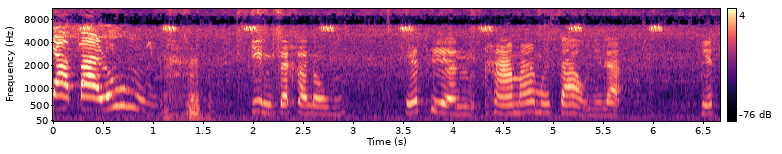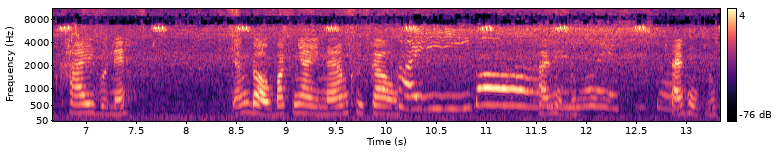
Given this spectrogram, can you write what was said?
จ้าปลาลุงกินแต่ขนม เฮ็ดเถื่อนหามามื้อเช้านี่แหละเฮ็ดไข่บ่เนี่ยยังดอกบักใหญ่งามคือเก่าไข่บอไข่หกลูกใช่หุบลูก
